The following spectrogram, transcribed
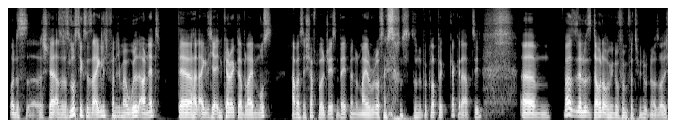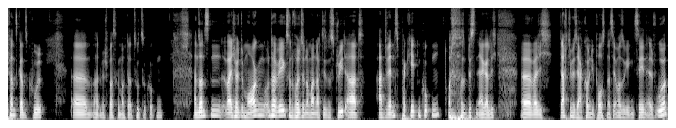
Und das äh, stellt, also das Lustigste ist eigentlich, fand ich immer Will Arnett, der halt eigentlich ja in Character bleiben muss, aber es nicht schafft, weil Jason Bateman und Maya Rudolphs nicht so, so eine bekloppte Kacke da abziehen. Ähm, war sehr lustig, es dauert auch irgendwie nur 45 Minuten oder so. Ich fand's ganz cool. Äh, hat mir Spaß gemacht, dazu zu gucken. Ansonsten war ich heute Morgen unterwegs und wollte nochmal nach diesem Street Art Adventspaketen gucken. Und das war ein bisschen ärgerlich, äh, weil ich dachte mir so, ja komm, die posten das ja immer so gegen 10, 11 Uhr.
